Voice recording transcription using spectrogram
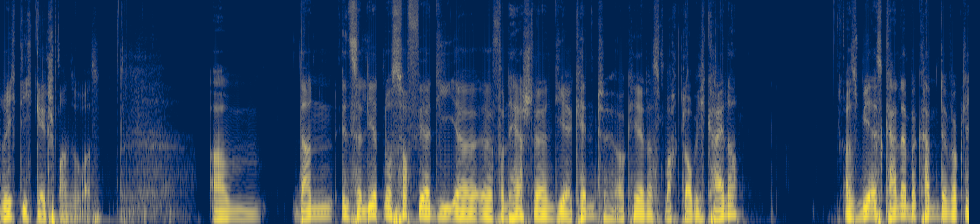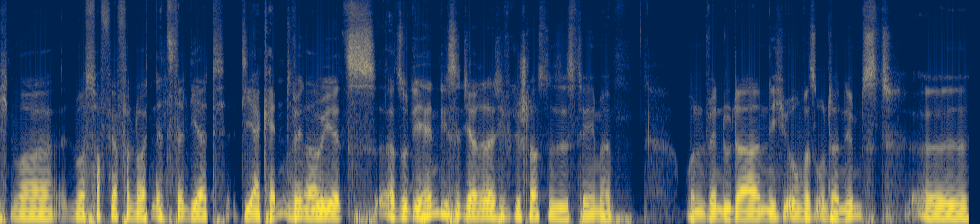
richtig Geld sparen, sowas. Ähm, dann installiert nur Software, die ihr äh, von Herstellern, die ihr kennt. Okay, das macht, glaube ich, keiner. Also mir ist keiner bekannt, der wirklich nur, nur Software von Leuten installiert, die er kennt. Wenn du jetzt, also die Handys sind ja relativ geschlossene Systeme. Und wenn du da nicht irgendwas unternimmst, äh,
